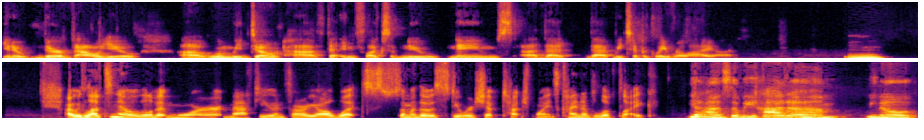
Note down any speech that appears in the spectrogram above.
you know their value uh, when we don't have the influx of new names uh, that that we typically rely on. Mm. I would love to know a little bit more, Matthew and Faryal, what some of those stewardship touch points kind of looked like. Yeah, so we had um, you know,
